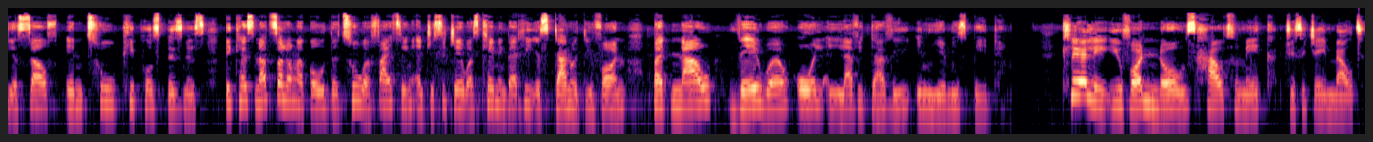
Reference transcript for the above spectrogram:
yourself into people's business because not so long ago the two were fighting and Juicy Jay was claiming that he is done with Yvonne but now they were all lovey-dovey in Yemi's bed. Clearly, Yvonne knows how to make Juicy Jay melt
